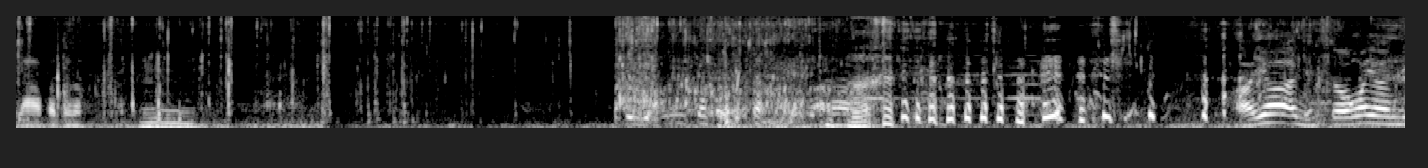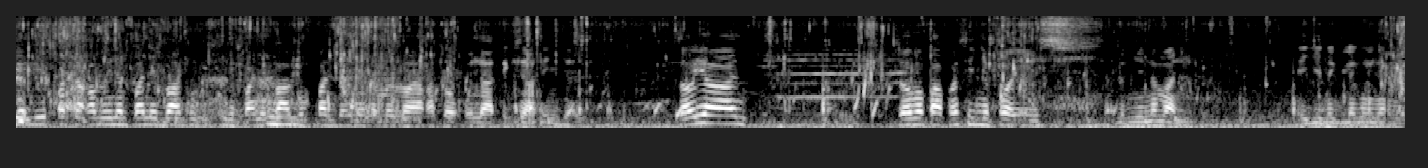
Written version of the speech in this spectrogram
Lapad ano? Hmm. Ayun, so ngayon, lilipat na kami ng panibagong isli, panibagong pandaw na naman mga katoko natin sa atin dyan. So yun, so mapapansin nyo po is, alam nyo naman, medyo naglangoy na rin.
